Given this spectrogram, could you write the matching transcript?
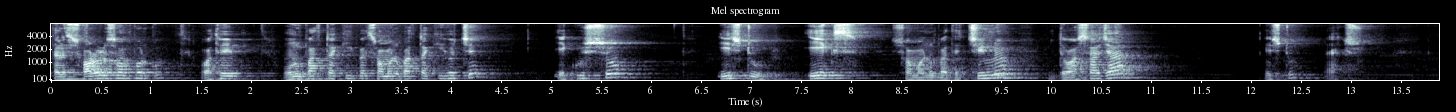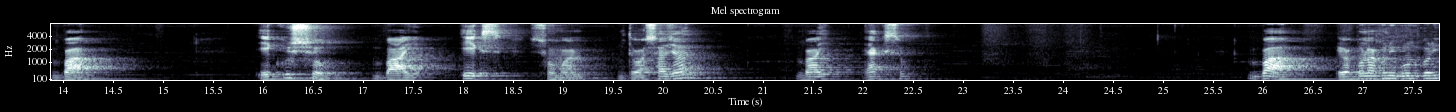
তাহলে সরল সম্পর্ক। অতএব অনুপাতটা কী সমানুপাতটা কী হচ্ছে? একুশশো ইস টু এক্স সমানুপাতের চিহ্ন দশ হাজার ইস টু একশো। বা একুশশো বাই এক্স সমান দশ হাজার বাই একশো। বা এবার কোনাকুনি গুণ করি,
